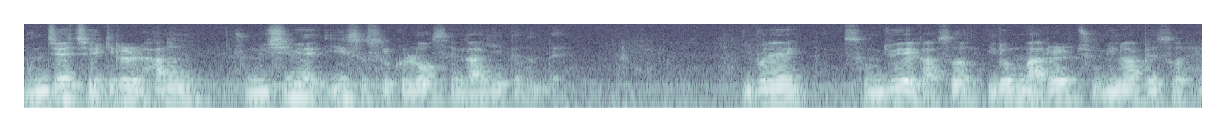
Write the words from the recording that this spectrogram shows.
문제 제기를 하는 중심에 있었을 걸로 생각이 드는데 이번에 성주에 가서 이런 말을 주민 앞에서 해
